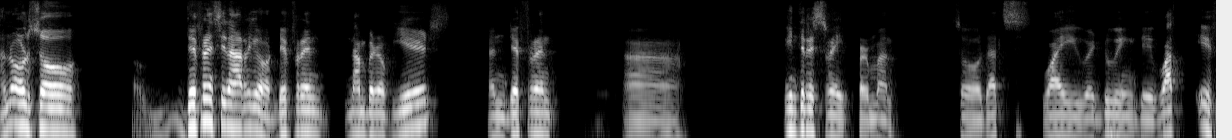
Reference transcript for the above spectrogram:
and also different scenario, different number of years, and different uh, interest rate per month. So that's why we're doing the what if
